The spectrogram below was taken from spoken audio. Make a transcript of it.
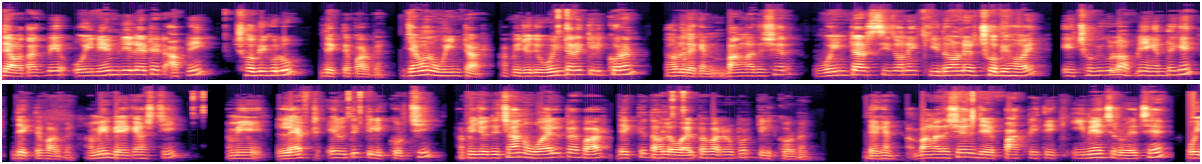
দেওয়া থাকবে। ওই নেম রিলেটেড আপনি ছবিগুলো দেখতে পারবেন। যেমন উইন্টার আপনি যদি উইন্টারে ক্লিক করেন তাহলে দেখেন, বাংলাদেশের উইন্টার সিজনে কি ধরনের ছবি হয়? এই ছবিগুলো আপনি এখান থেকে দেখতে পারবেন। আমি ব্যাকে আসছি। আমি লেফট এরুতে ক্লিক করছি। আপনি যদি চান ওয়েল পেপার দেখতে, তাহলে ওয়ালপেপারের উপর ক্লিক করবেন। দেখেন বাংলাদেশের যে প্রাকৃতিক ইমেজ রয়েছে, ওই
